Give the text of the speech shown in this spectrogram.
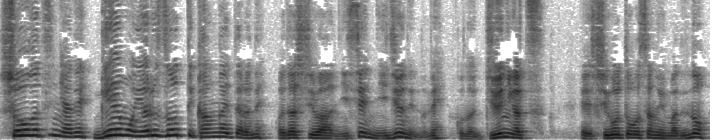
正月にはね、ゲームをやるぞって考えたらね、私は2020年のね、この12月、えー、仕事納めまでの、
